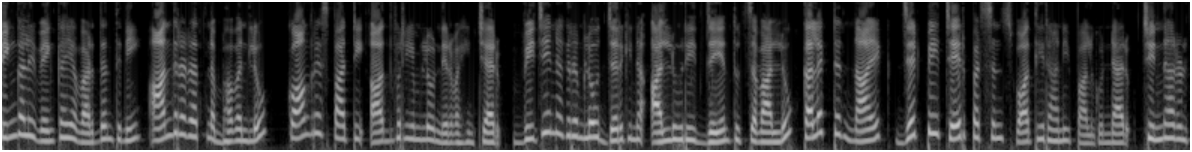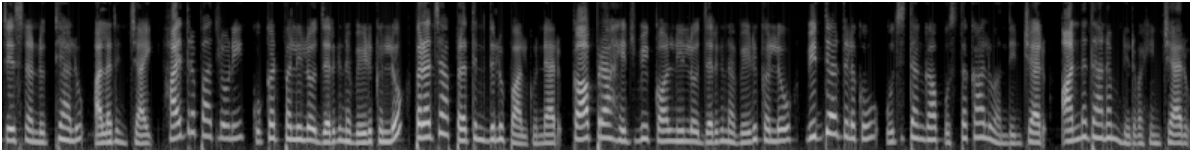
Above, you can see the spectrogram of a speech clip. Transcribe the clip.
పింగళి వెంకయ్య వర్ధంతిని ఆంధ్రరత్న భవన్లో కాంగ్రెస్ పార్టీ ఆధ్వర్యంలో నిర్వహించారు. విజయనగరంలో జరిగిన అల్లూరి జయంతుత్సవాల్లో collector Nayak ZP chairperson Swathirani పాల్గొన్నారు. చిన్నారులు చేసిన నృత్యాలు అలరించాయి. హైదరాబాద్లోని కుక్కట్పల్లిలో జరిగిన వేడుకల్లో ప్రజా ప్రతినిధులు పాల్గొన్నారు. కాప్రా హెచ్బీ కాలనీలో జరిగిన వేడుకల్లో విద్యార్థులకు ఉచితంగా పుస్తకాలు అందించారు. అన్నదానం నిర్వహించారు.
